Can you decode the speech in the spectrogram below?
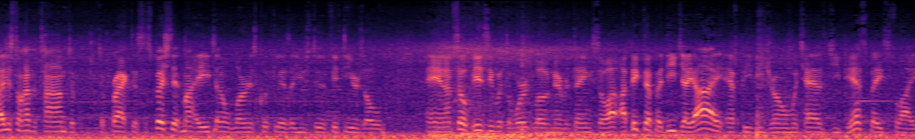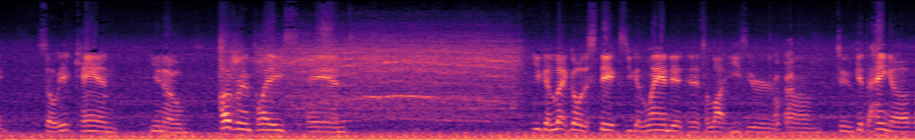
I just don't have the time to, to practice, especially at my age. I don't learn as quickly as I used to at 50 years old. And I'm so busy with the workload and everything. So I, I picked up a DJI FPV drone, which has GPS based flight. So it can, you know, hover in place and you can let go of the sticks, you can land it, and it's a lot easier Okay. um, to get the hang of.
